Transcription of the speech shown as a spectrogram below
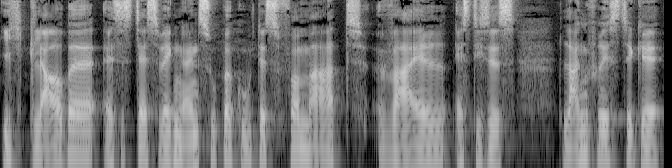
Ich glaube, es ist deswegen ein super gutes Format, weil es dieses langfristige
